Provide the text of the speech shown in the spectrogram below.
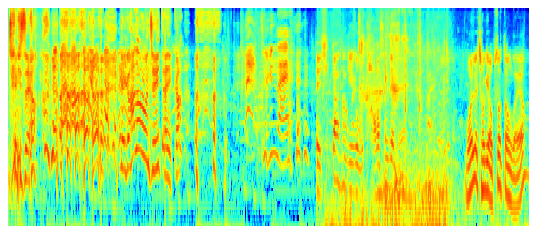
재밌어요? 그러니까 이거 하다 보면 재밌다니까? 재밌네. 식당 생기고 뭐 다 생겼네. 원래 저게 없었던 거예요?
